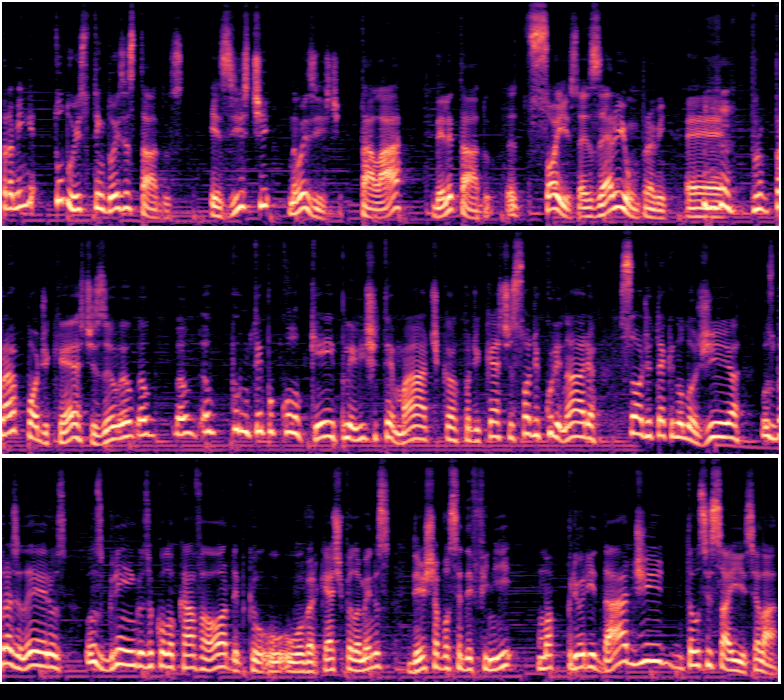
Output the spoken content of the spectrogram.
Pra mim, tudo isso tem dois estados: existe, não existe. Tá lá, deletado. É Só isso, é zero e um pra mim. É, pra podcasts, eu, eu, eu, eu- por um tempo coloquei playlist temática, podcast só de culinária, só de tecnologia, os brasileiros, os gringos, eu colocava ordem, porque o, o Overcast pelo menos deixa você definir uma prioridade. Então, se sair, sei lá,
